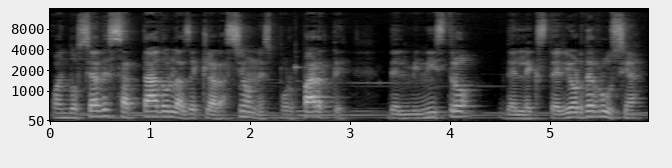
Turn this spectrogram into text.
cuando se ha desatado las declaraciones por parte del ministro del Exterior de Rusia,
